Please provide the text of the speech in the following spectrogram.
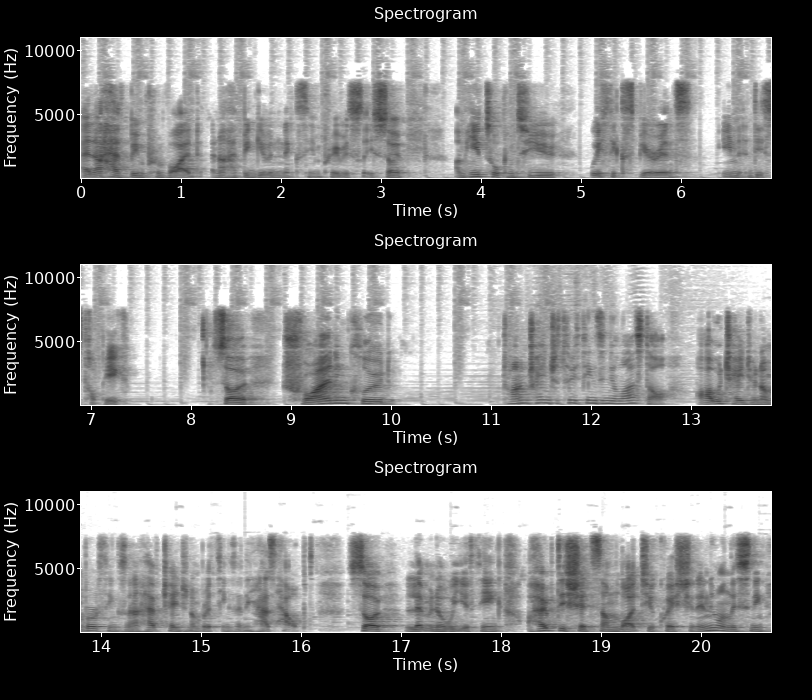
and I have been provided, and I have been given Nexium previously. So, I'm here talking to you with experience in this topic. So, try and include, try and change a few things in your lifestyle. I would change a number of things and I have changed a number of things and it has helped. So let me know what you think. I hope this shed some light to your question. Anyone listening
